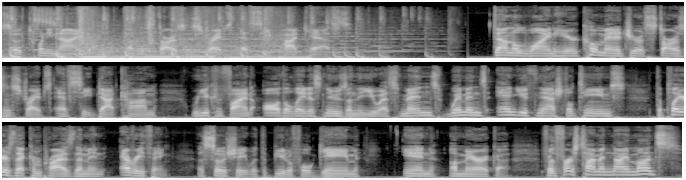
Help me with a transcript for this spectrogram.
episode 29 of the Stars and Stripes FC podcast. Donald Wine here, co manager of stars and StarsandStripesFC.com, where you can find all the latest news on the U.S. men's, women's, and youth national teams, the players that comprise them, and everything associated with the beautiful game in America. For the first time in nine months,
